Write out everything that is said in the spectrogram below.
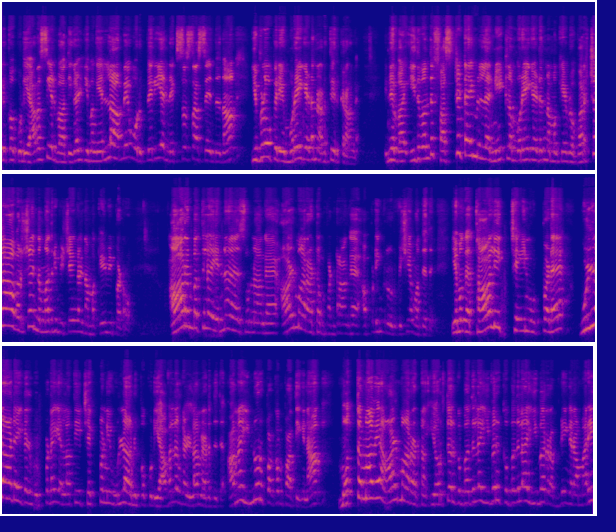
இருக்கக்கூடிய அரசியல்வாதிகள் இவங்க எல்லாமே ஒரு பெரிய நெக்ஸஸா சேர்ந்துதான் இவ்வளவு பெரிய முறைகேடை நடத்தி இருக்கிறாங்க இது வந்து ஃபர்ஸ்ட் டைம் இல்ல நீட்ல முறைகேடுன்னு நம்ம கேள்வி வருஷா வருஷம் இந்த மாதிரி விஷயங்கள் நம்ம கேள்விப்படுறோம். ஆரம்பத்துல என்ன சொன்னாங்க? ஆள்மாறாட்டம் பண்றாங்க அப்படிங்கிற ஒரு விஷயம் வந்தது. இவங்க தாலி செயின் உட்பட உள்ளாடைகள் உட்பட எல்லாத்தையும் செக் பண்ணி உள்ள அனுப்பக்கூடிய அவலங்கள்லாம் நடந்தது. ஆனா இன்னொரு பக்கம் பாத்தீங்கன்னா மொத்தமாவே ஆள்மாறாட்டம் ஒருத்தருக்கு பதிலா இவருக்கு பதிலா இவர் அப்படிங்கிற மாதிரி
